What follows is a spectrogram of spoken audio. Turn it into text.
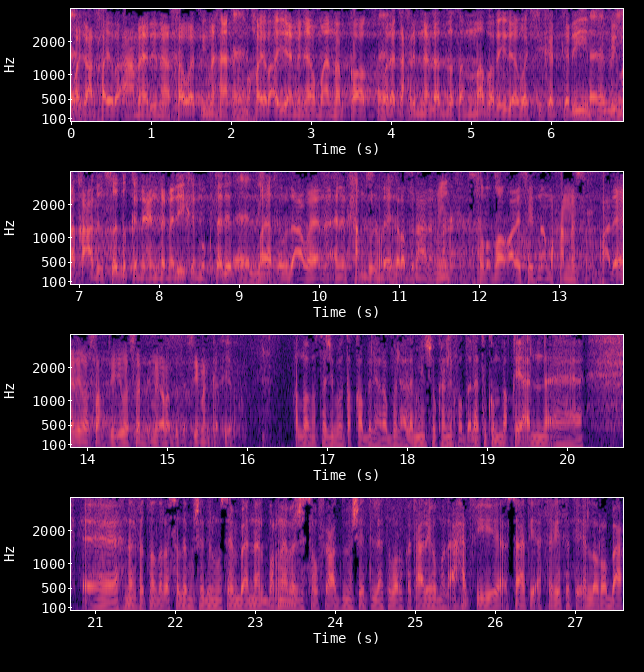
واجعل خير أعمالنا خواتمها. وخير أيامنا يوم أن نلقاك. ولا تحرمنا لذة النظر إلى وجهك الكريم في. مقعد صدق عند مليك مقتدر. وآخر دعوانا أن الحمد لله رب العالمين. صلى الله على سيدنا محمد وعلى آله وصحبه وسلم. يا رب تسليما كثيرا. اللهم استجب وتقبل يا رب العالمين. شكرا لفضيلتكم. بقي أن آه، آه، نلفت نظر الساده المشاهدين المستمعين بأن البرنامج سوف يعد بمشيئة الله تبارك وتعالى يوم الأحد في الساعة الثالثة الا ربع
